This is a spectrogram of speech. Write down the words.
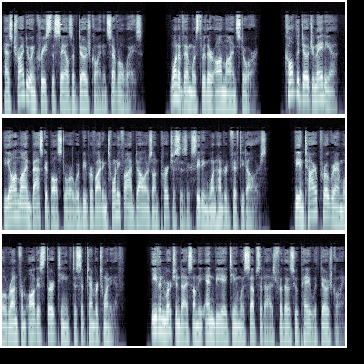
has tried to increase the sales of Dogecoin in several ways. One of them was through their online store. Called the Dogemania, the online basketball store would be providing $25 on purchases exceeding $150. The entire program will run from August 13th to September 20th. Even merchandise on the NBA team was subsidized for those who pay with Dogecoin.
